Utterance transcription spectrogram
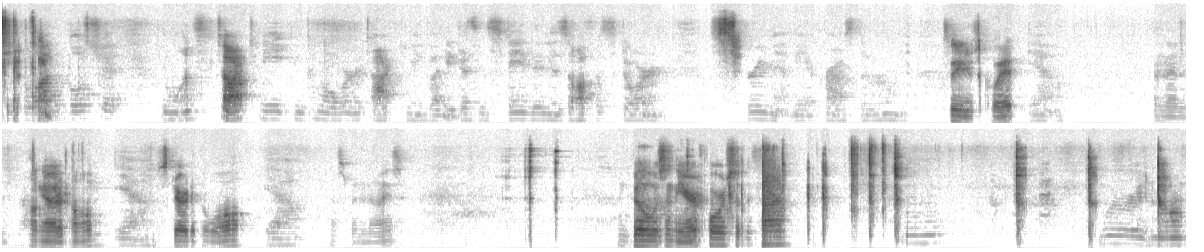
take a lot of bullshit. He wants to talk to me, he can come over and talk to me, but he doesn't stand in his office door and scream at me across the room. So you just quit Yeah, and then hung out at home, yeah, stared at the wall. yeah. That's been nice. Bill was in the Air Force at the time. hmm We were in New York.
